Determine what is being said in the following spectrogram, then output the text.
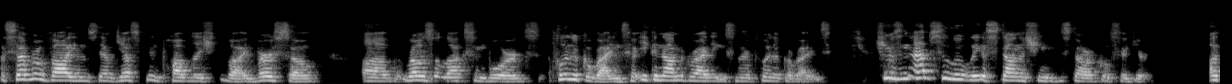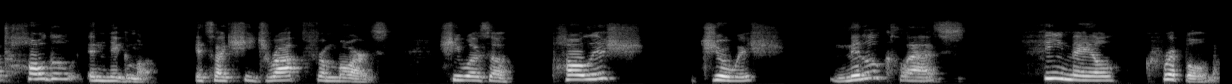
uh, several volumes that have just been published by Verso of Rosa Luxemburg's political writings, her economic writings and her political writings. She was an absolutely astonishing historical figure, a total enigma. It's like she dropped from Mars. She was a Polish, Jewish, middle class, female cripple,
